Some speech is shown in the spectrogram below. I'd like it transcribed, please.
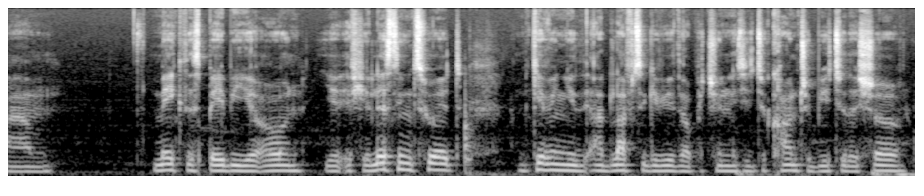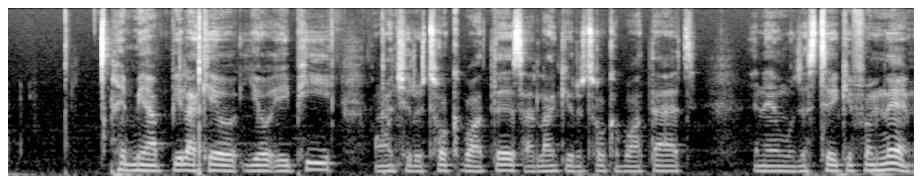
Um, make this baby your own. If you're listening to it, I'm giving you. I'd love to give you the opportunity to contribute to the show. Hit me up. Be like, yo, yo, AP. I want you to talk about this. I'd like you to talk about that, and then we'll just take it from there.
